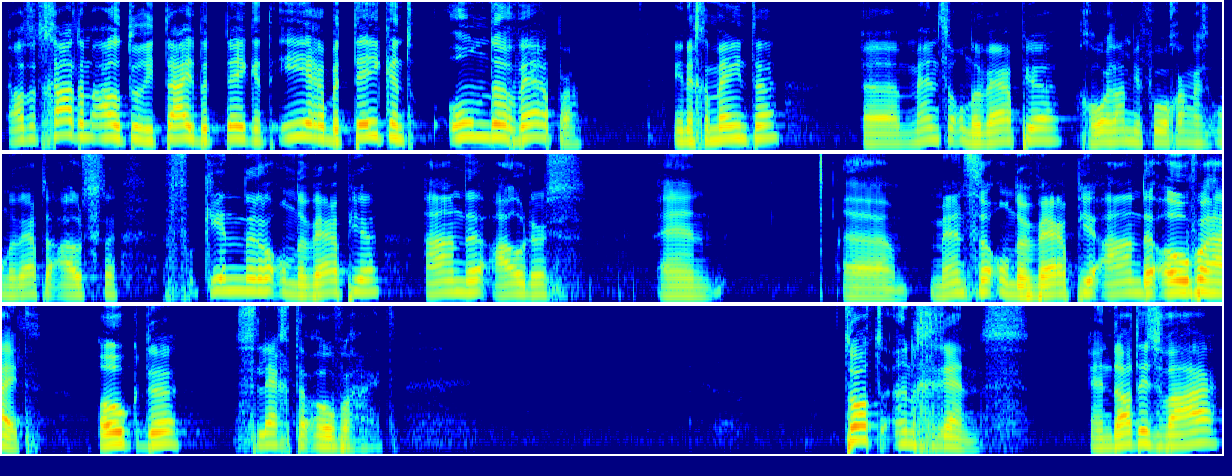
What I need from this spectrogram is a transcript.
Als het gaat om autoriteit, betekent eren, betekent onderwerpen. In een gemeente uh, mensen onderwerp je, gehoorzaam je voorgangers, onderwerp de oudsten. Kinderen onderwerp je aan de ouders. En uh, mensen onderwerp je aan de overheid. Ook de slechte overheid. Tot een grens. En dat is waar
